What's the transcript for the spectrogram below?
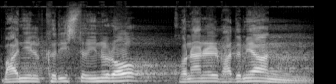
만일 그리스도인으로 고난을 받으면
